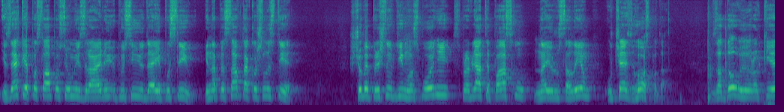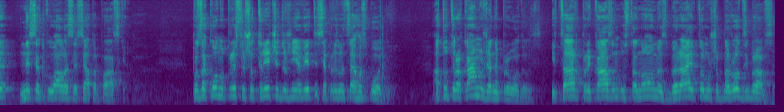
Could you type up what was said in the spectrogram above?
Ізекія послав по всьому Ізраїлю і по всій юдеї послів, і написав також листи, щоби прийшли в дім Господній справляти Пасху на Єрусалим у честь Господа. За довгі роки не святкувалося свято Пасхи. По закону присто, що тричі повинні явитися при лице Господнє. А тут роками вже не приводились. І цар приказом, установами збирає тому, щоб народ зібрався.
